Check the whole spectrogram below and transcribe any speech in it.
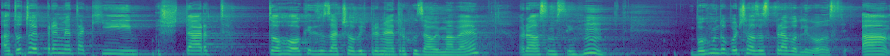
A toto je pre mňa taký štart toho, keď to začalo pre mňa aj trochu zaujímavé. Hovorila som si, hm, Boh mu to počítal za spravodlivosť. A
